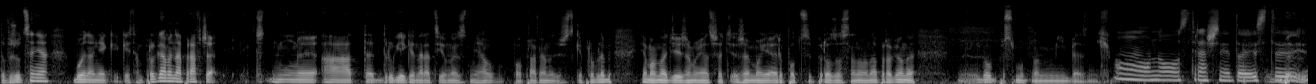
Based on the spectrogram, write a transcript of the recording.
do wyrzucenia. Były na nie jakieś tam programy naprawcze, a te drugiej generacji one miały poprawione wszystkie problemy. Ja mam nadzieję, że, moja trzecia, że moje AirPodsy Pro zostaną naprawione, bo smutno mi bez nich. O, no strasznie to jest. Y,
